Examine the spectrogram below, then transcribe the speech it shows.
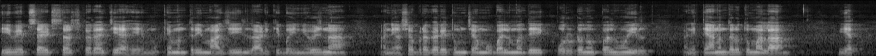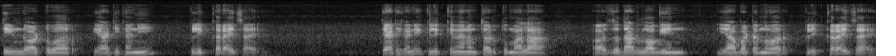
ही वेबसाईट सर्च करायची आहे. मुख्यमंत्री माझी लाडकी बहीण योजना आणि अशा प्रकारे तुमच्या मोबाईलमध्ये एक पोर्टल ओपन होईल आणि त्यानंतर तुम्हाला या तीन डॉटवर या ठिकाणी क्लिक करायचं आहे. त्या ठिकाणी क्लिक केल्यानंतर तुम्हाला अर्जदार लॉग इन या बटनवर क्लिक करायचं आहे.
